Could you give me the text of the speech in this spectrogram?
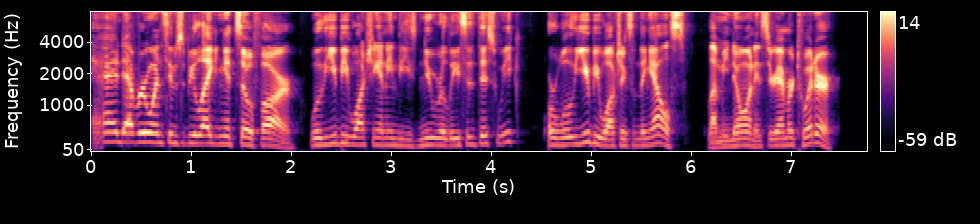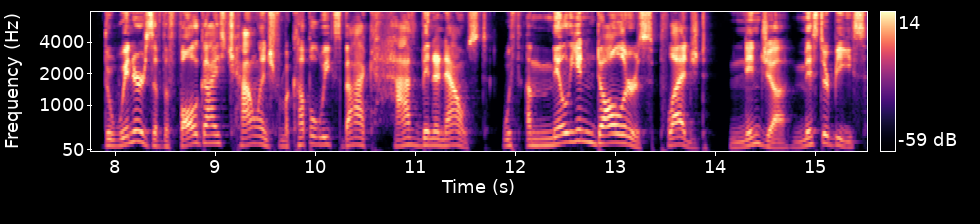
and everyone seems to be liking it so far. Will you be watching any of these new releases this week? Or will you be watching something else? Let me know on Instagram or Twitter. The winners of the Fall Guys challenge from a couple weeks back have been announced, with a million dollars pledged. Ninja, Mr. Beast,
